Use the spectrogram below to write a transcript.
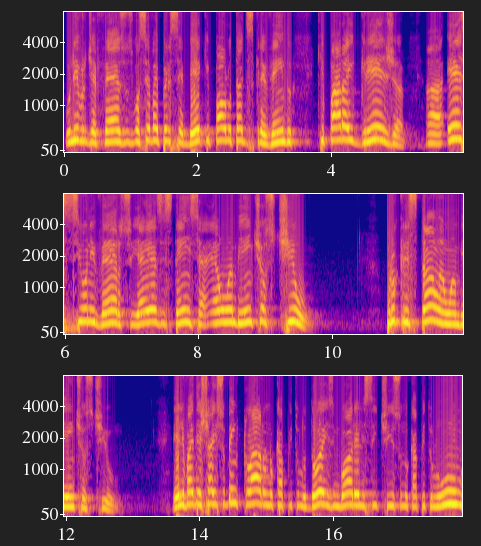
o livro de Efésios, você vai perceber que Paulo está descrevendo que para a igreja ah, esse universo e a existência é um ambiente hostil. Para o cristão é um ambiente hostil. Ele vai deixar isso bem claro no capítulo 2, embora ele cite isso no capítulo 1,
